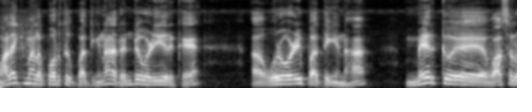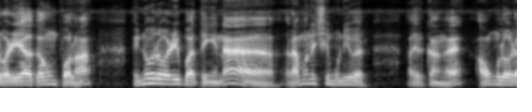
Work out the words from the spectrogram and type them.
மலைக்கு மேலே போகிறதுக்கு பார்த்தீங்கன்னா ரெண்டு வழி இருக்குது ஒரு வழி பார்த்திங்கன்னா மேற்கு வாசல் வழியாகவும் போகலாம் இன்னொரு வழி பார்த்திங்கன்னா ரமணிஷி முனிவர் இருக்காங்க. அவங்களோட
